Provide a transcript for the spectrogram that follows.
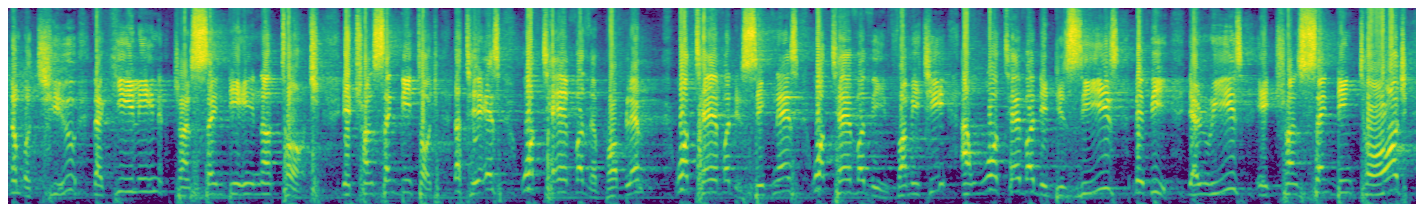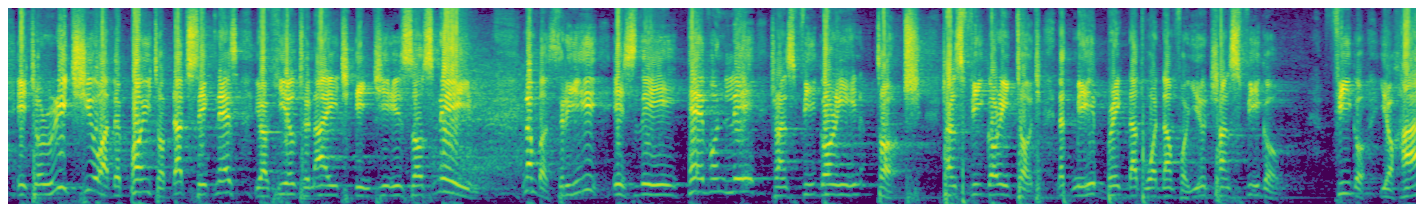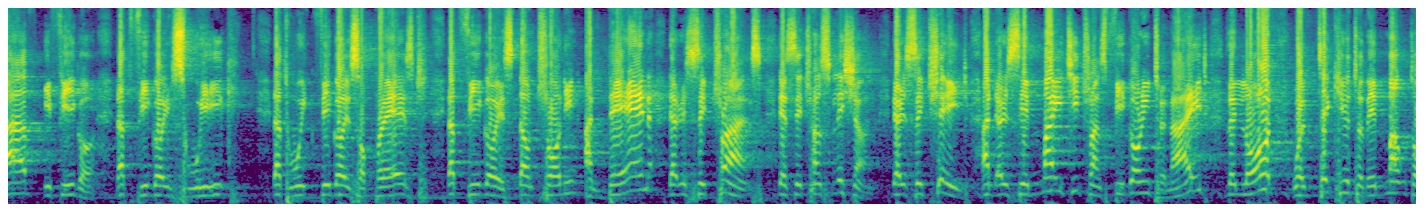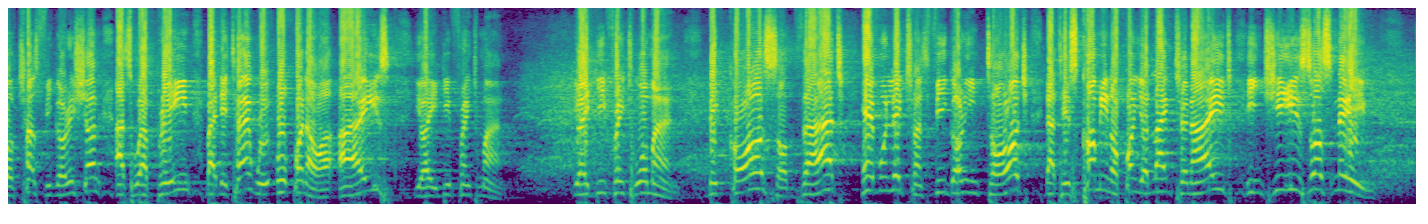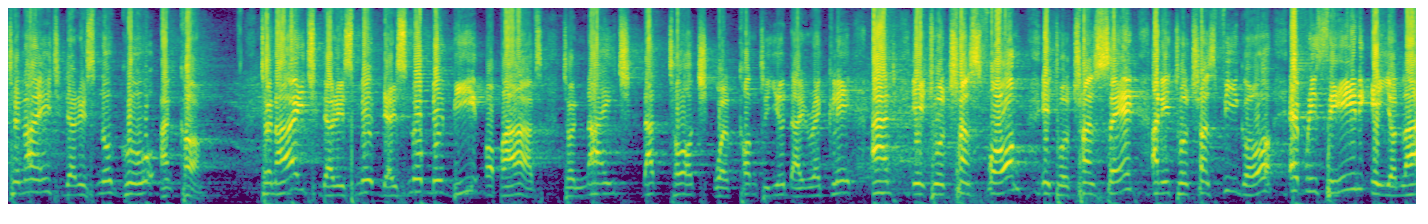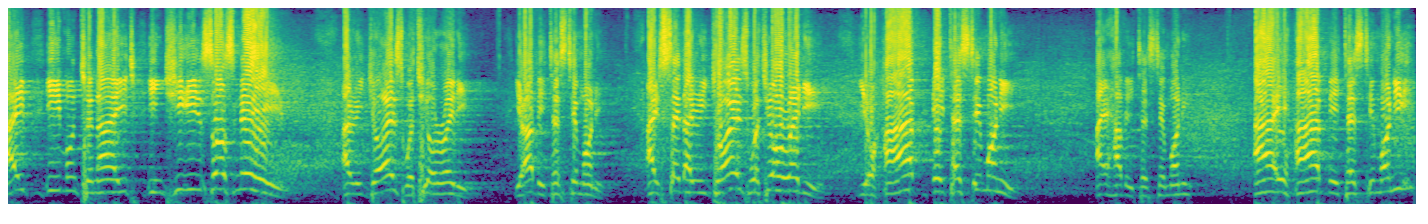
Number two, the healing transcending touch. The transcending touch. That is, whatever the problem, whatever the sickness, whatever the infirmity, and whatever the disease may be, there is a transcending touch. It will reach you at the point of that sickness. You are healed tonight in Jesus' name. Number three is the heavenly transfiguring touch. Transfiguring touch. Let me break that word down for you. Transfigure. Figure. You have a figure. That figure is weak That weak figure is oppressed. That figure is downtrodden. And then there is a trance. There's a translation. There is a change. And there is a mighty transfiguring tonight. The Lord will take you to the Mount of Transfiguration as we are praying. By the time we open our eyes, you are a different man. You are a different woman. Because of that, heavenly transfiguring touch that is coming upon your life tonight in Jesus name. Tonight there is no go and come. Tonight there is there is no maybe or perhaps. Tonight that touch will come to you directly and it will transform it will transcend and it will transfigure everything in your life even tonight in jesus name I rejoice with you already. You have a testimony. I said I rejoice with you already. You have a testimony. I have a testimony. I have a testimony.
